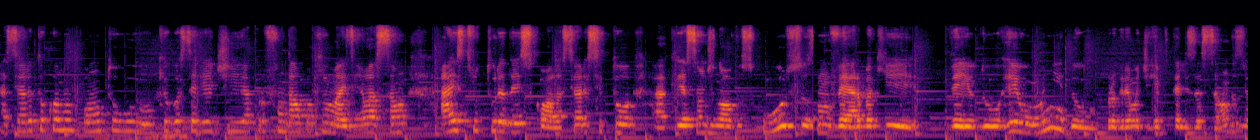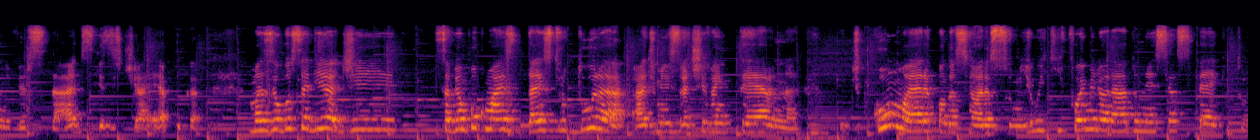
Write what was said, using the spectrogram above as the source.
A senhora tocou num ponto que eu gostaria de aprofundar um pouquinho mais em relação à estrutura da escola. A senhora citou a criação de novos cursos, um verba que veio do Reúne, do Programa de Revitalização das Universidades, que existia à época, mas eu gostaria de saber um pouco mais da estrutura administrativa interna, de como era quando a senhora assumiu e que foi melhorado nesse aspecto.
